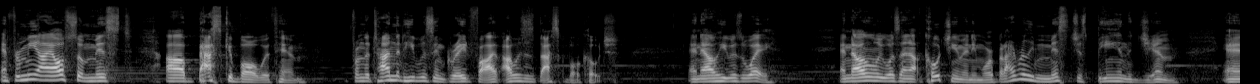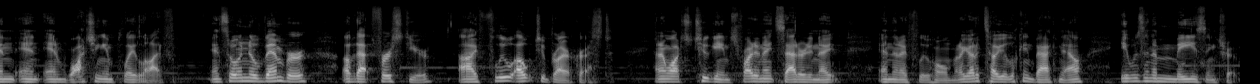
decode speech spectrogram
And for me, I also missed uh, basketball with him from the time that he was in grade five, I was his basketball coach. And now he was away. And not only was I not coaching him anymore, but I really missed just being in the gym and, and, and watching him play live. And so in November of that first year, I flew out to Briarcrest and I watched two games Friday night, Saturday night, and then I flew home. And I got to tell you, looking back now, it was an amazing trip.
